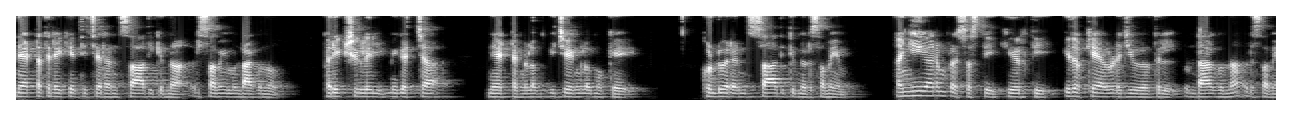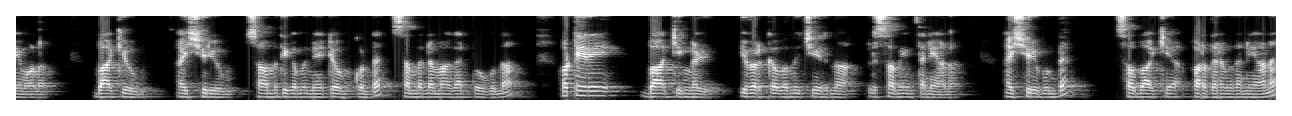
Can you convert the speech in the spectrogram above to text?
നേട്ടത്തിലേക്ക് എത്തിച്ചേരാൻ സാധിക്കുന്ന ഒരു സമയമുണ്ടാകുന്നു. പരീക്ഷകളിൽ മികച്ച നേട്ടങ്ങളും വിജയങ്ങളും ഒക്കെ കൊണ്ടുവരാൻ സാധിക്കുന്ന ഒരു സമയം. അംഗീകാരം പ്രശസ്തി കീർത്തി ഇതൊക്കെ അവരുടെ ജീവിതത്തിൽ ഉണ്ടാകുന്ന ഒരു സമയമാണ്. ഭാഗ്യവും ഐശ്വര്യവും സാമ്പത്തിക മുന്നേറ്റവും കൊണ്ട് സമ്പന്നമാകാൻ പോകുന്ന ഒട്ടേറെ ഭാഗ്യങ്ങൾ ഇവർക്ക് വന്നു ചേരുന്ന ഒരു സമയം തന്നെയാണ്. ഐശ്വര്യമുണ്ട് സൗഭാഗ്യ വർധനവ് തന്നെയാണ്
